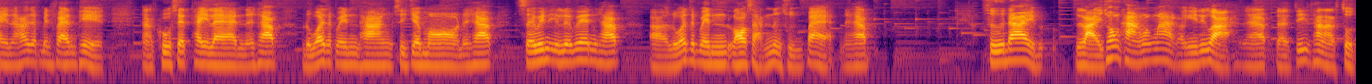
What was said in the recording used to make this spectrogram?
น์นะครับจะเป็นแฟนเพจ ครูเซตไทยแลนด์นะครับหรือว่าจะเป็นทาง c j m นะครับ7 e เ e ่ e อครับหรือว่าจะเป็นรอสัน 108 นะครับซื้อได้หลายช่องทางมาก ๆ เอางี้ดีกว่านะครับแต่ที่ถนัดสุด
